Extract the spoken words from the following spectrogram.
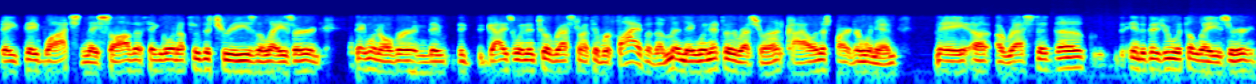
They they watched and they saw the thing going up through the trees, the laser, and they went over and they, the, the guys went into a restaurant. There were five of them, and they went into the restaurant. Kyle and his partner went in, they uh, arrested the individual with the laser.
